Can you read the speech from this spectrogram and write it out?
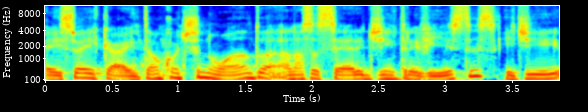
É isso aí, cara. Então, continuando a nossa série de entrevistas e de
